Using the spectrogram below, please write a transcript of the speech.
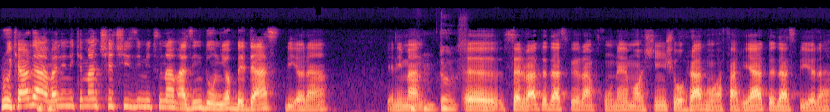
روی کرد اول اینه که من چه چیزی می‌تونم از این دنیا به دست بیارم؟ یعنی من ثروت به دست بیارم خونه ماشین شهرت موفقیت به دست بیارم.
